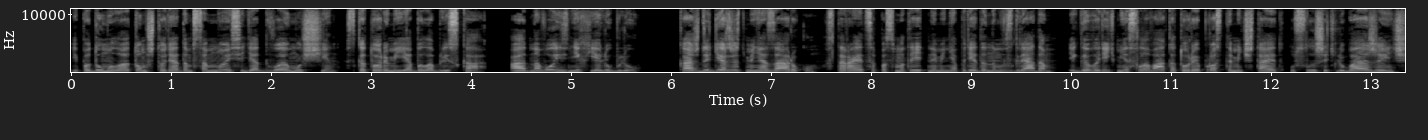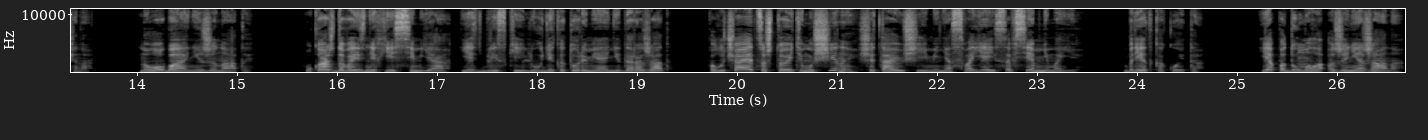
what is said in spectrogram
и подумала о том, что рядом со мной сидят двое мужчин, с которыми я была близка, а одного из них я люблю. Каждый держит меня за руку, старается посмотреть на меня преданным взглядом и говорить мне слова, которые просто мечтает услышать любая женщина. Но оба они женаты. У каждого из них есть семья, есть близкие люди, которыми они дорожат. Получается, что эти мужчины, считающие меня своей, совсем не мои. Бред какой-то. Я подумала о жене Жана,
